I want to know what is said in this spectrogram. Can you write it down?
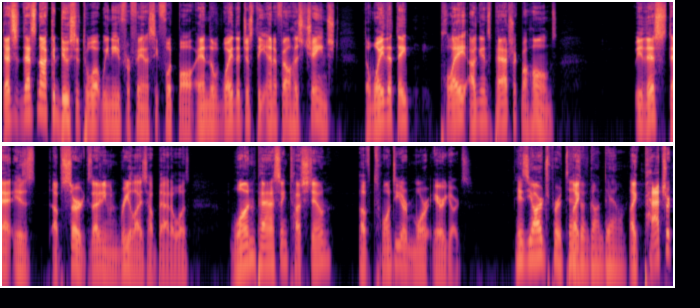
that's that's not conducive to what we need for fantasy football and the way that just the NFL has changed, the way that they play against Patrick Mahomes. This stat is absurd because I didn't even realize how bad it was. One passing touchdown of twenty or more air yards. His yards per attempt Like- have gone down. Like Patrick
